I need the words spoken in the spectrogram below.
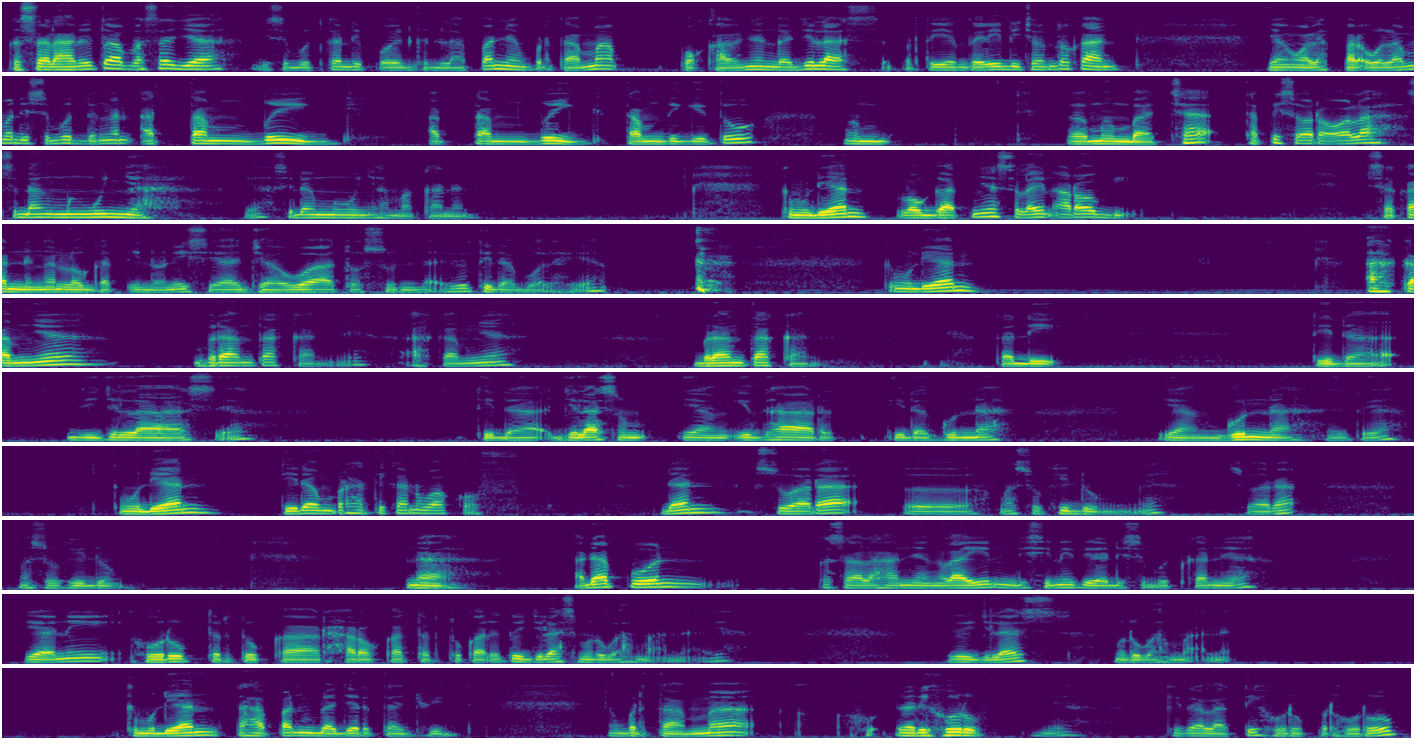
Kesalahan itu apa saja? Disebutkan di poin ke-8. Yang pertama, vokalnya nggak jelas seperti yang tadi dicontohkan yang oleh para ulama disebut dengan at-tamdig at-tamdig tamdig itu mem e, membaca tapi seolah-olah sedang mengunyah ya sedang mengunyah makanan kemudian logatnya selain Arabi misalkan dengan logat Indonesia Jawa atau Sunda itu tidak boleh ya. Kemudian ahkamnya berantakan ya. Ahkamnya berantakan. Ya, tadi tidak dijelas ya. Tidak jelas yang idhar tidak guna yang guna gitu ya. Kemudian tidak memperhatikan wakaf dan suara uh, masuk hidung ya. Suara masuk hidung nah adapun kesalahan yang lain di sini tidak disebutkan ya yakni huruf tertukar, harokat tertukar itu jelas merubah makna ya. Itu jelas merubah makna. Kemudian tahapan belajar tajwid. Yang pertama dari huruf ya. Kita latih huruf per huruf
